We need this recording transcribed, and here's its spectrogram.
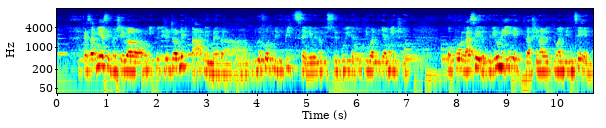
A casa mia si faceva ogni 15 giorni il pane, ma erano due forni di pizze che venivano distribuite a tutti quanti gli amici oppure la sera ti riunivi e ti la tutti quanti insieme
